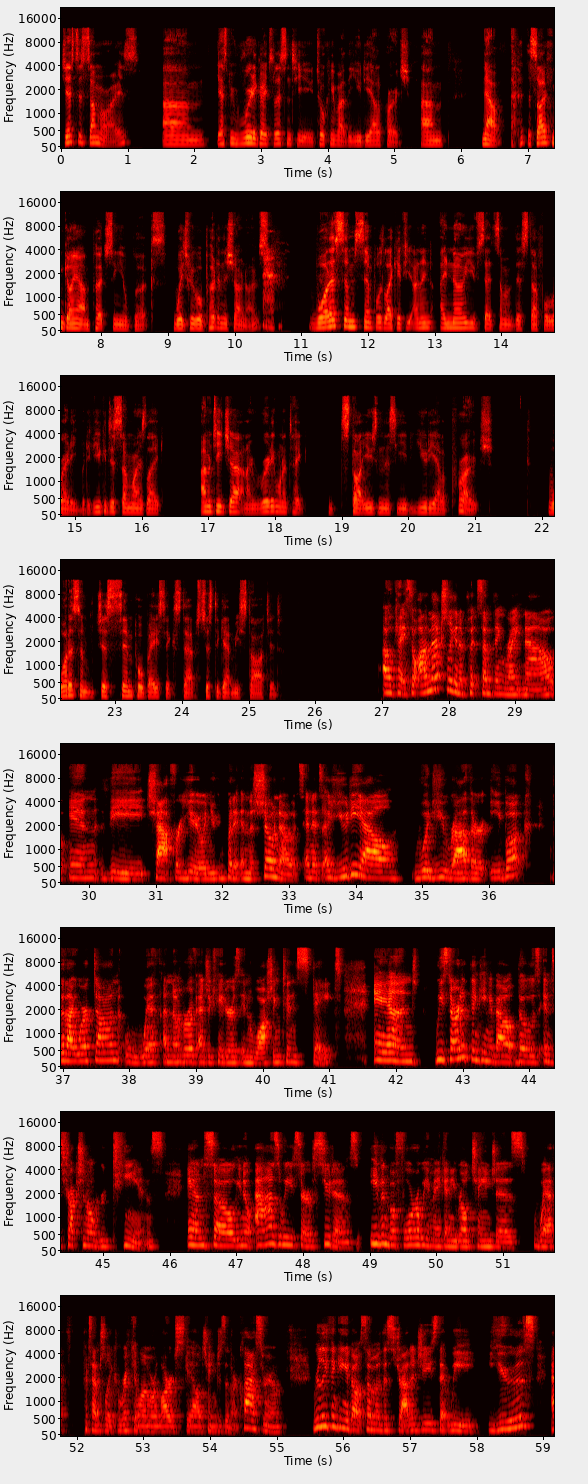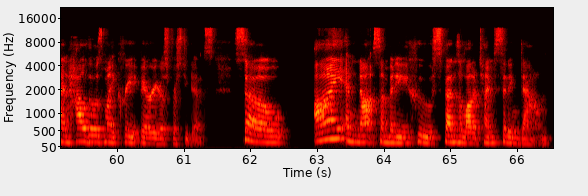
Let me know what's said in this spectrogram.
just to summarize um yeah it's been really great to listen to you talking about the udl approach. Um now aside from going out and purchasing your books which we will put in the show notes what are some simple like if you I mean I know you've said some of this stuff already, but if you could just summarize like I'm a teacher and I really want to take start using this UDL approach, what are some just simple basic steps just to get me started? Okay, so I'm actually going to put something right now in the chat for you, and you can put it in the show notes. And it's a UDL Would You Rather ebook that I worked on with a number of educators in Washington state. And we started thinking about those instructional routines. And so, you know, as we serve students, even before we make any real changes with potentially curriculum or large scale changes in our classroom, really thinking about some of the strategies that we use and how those might create barriers for students. So, I am not somebody who spends a lot of time sitting down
